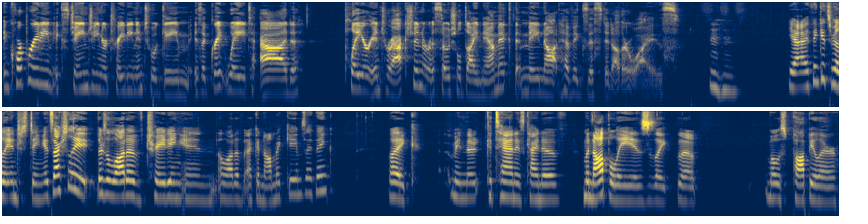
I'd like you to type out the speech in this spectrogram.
incorporating exchanging or trading into a game is a great way to add player interaction or a social dynamic that may not have existed otherwise. Yeah, I think it's really interesting. It's actually there's a lot of trading in a lot of economic games, I think. Like I mean, there, Catan is kind of Monopoly is like the most popular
